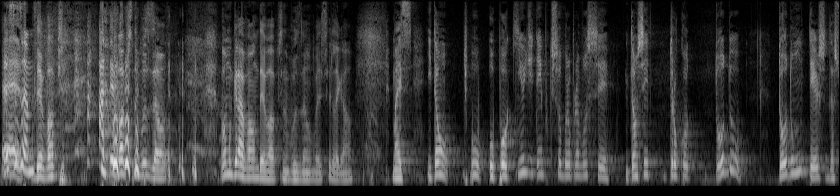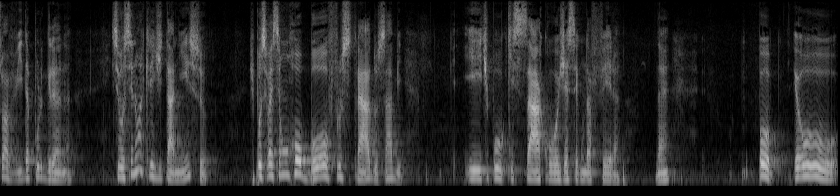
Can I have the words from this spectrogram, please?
É, Precisamos. DevOps, DevOps no busão. Vamos gravar um DevOps no busão, vai ser legal. Mas, então, tipo, o pouquinho de tempo que sobrou para você. Então, você trocou todo, todo um terço da sua vida por grana. Se você não acreditar nisso, tipo, você vai ser um robô frustrado, sabe? E, tipo, que saco, hoje é segunda-feira, né? Pô, eu,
